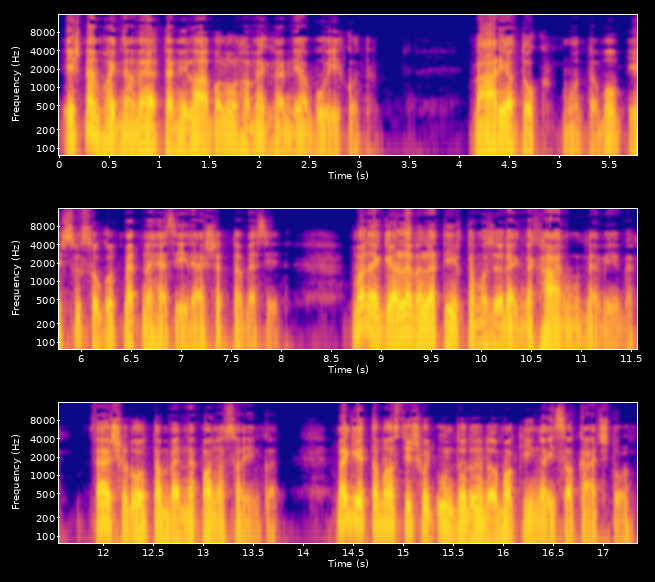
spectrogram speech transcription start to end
és nem hagynám eltenni lábalól, ha megvenni a bujikot. Várjatok, mondta Bob, és szuszogott, mert nehezére esett a beszéd. Ma reggel levelet írtam az öregnek hármunk nevébe. Felsoroltam benne panaszainkat. Megírtam azt is, hogy undorodom a kínai szakácstól.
